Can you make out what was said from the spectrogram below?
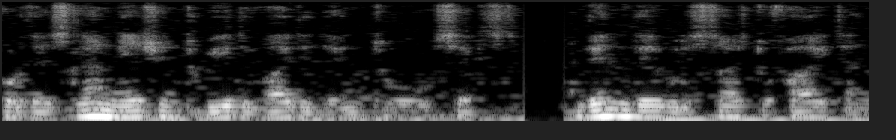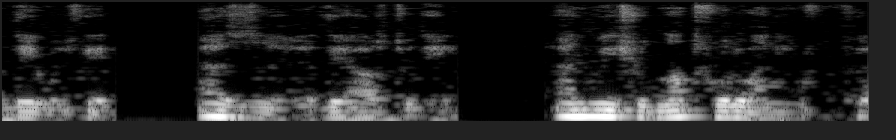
for the Islam nation to be divided into sects. Then they will start to fight and they will fail, as uh, they are today. And we should not follow any of uh,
